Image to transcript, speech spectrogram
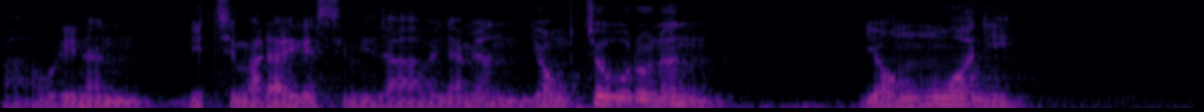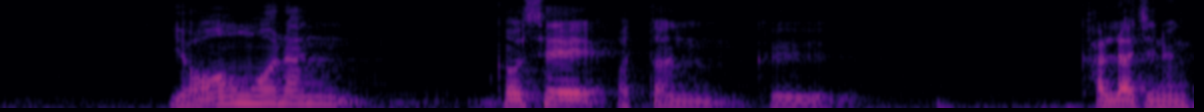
아, 우리는 잊지 말아야겠습니다. 왜냐하면 영적으로는 영원히 영원한 것의 어떤 그 갈라지는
